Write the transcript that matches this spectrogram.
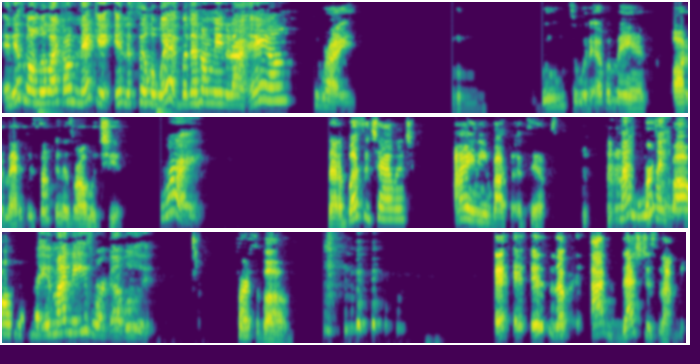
and it's gonna look like I'm naked in the silhouette, but that don't mean that I am. Right. Boo, boo to whatever man automatically something is wrong with you. Right. Now the busted challenge, I ain't even about to attempt. My knees first ain't of all, if my knees worked, I would. First of all, it, it, it's never. I that's just not me.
